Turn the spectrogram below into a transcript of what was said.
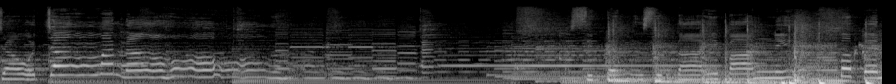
เจ้าจังมานั่งห้องไห้สิเป็นสิตายป่านนี้บ่เป็น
